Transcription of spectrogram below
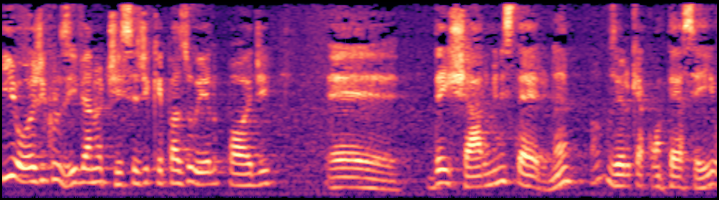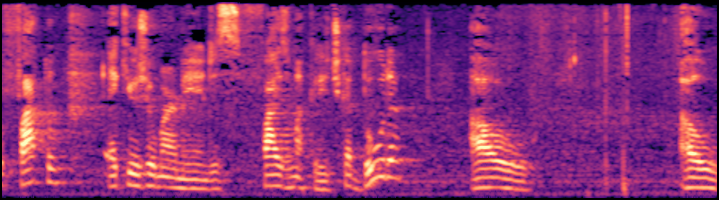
e hoje, inclusive, há notícias de que Pazuello pode é, deixar o ministério, né? Vamos ver o que acontece aí. O fato é que o Gilmar Mendes faz uma crítica dura ao, ao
